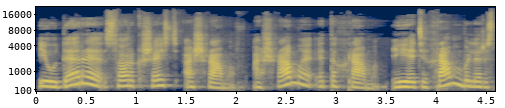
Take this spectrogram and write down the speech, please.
И у Деры 46 ашрамов. Ашрамы — это храмы. И эти храмы были расположены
